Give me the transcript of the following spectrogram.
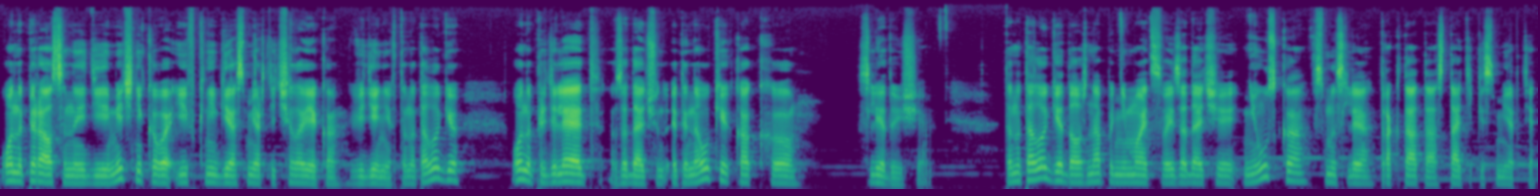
Он опирался на идеи Мечникова и в книге о смерти человека «Введение в тонатологию» он определяет задачу этой науки как э, следующее. Тонатология должна понимать свои задачи не узко, в смысле трактата о статике смерти,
